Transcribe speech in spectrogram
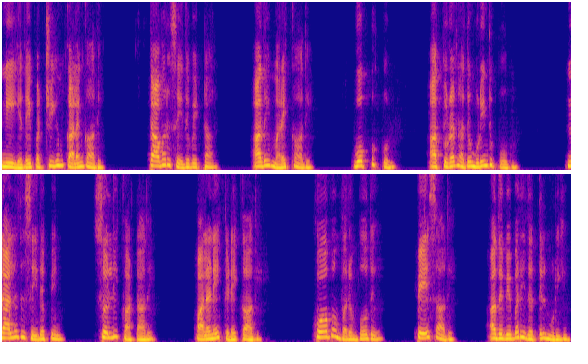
நீ எதை பற்றியும் கலங்காதே. தவறு செய்துவிட்டால் அதை மறைக்காதே. ஒப்புக்கொள். அத்துடன் அது முடிந்து போகும். நல்லது செய்த பின் சொல்லிக் காட்டாதே. பலனே கிடைக்காது. கோபம் வரும்போது பேசாதே. அது விபரீதத்தில் முடியும்.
